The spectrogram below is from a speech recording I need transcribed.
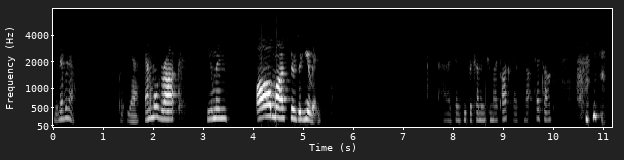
you never know. But yeah, animals rock. Humans, all monsters are humans. Uh, thank you for coming to my podcast, not TED Talk.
